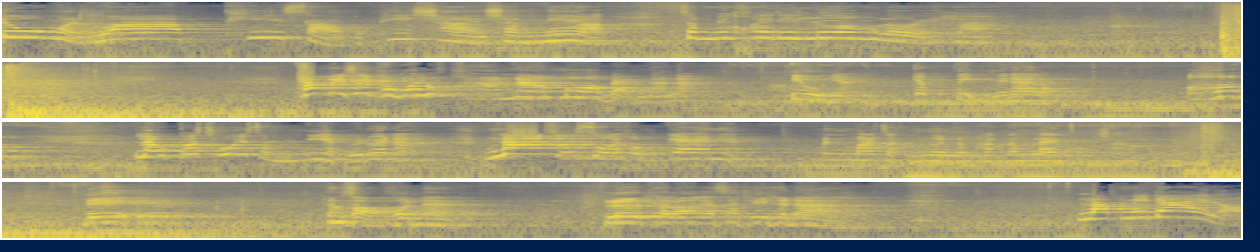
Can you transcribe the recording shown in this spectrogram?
ดูเหมือนว่าพี่สาวกับพี่ชายฉันเนี่ย จะไม่ค่อยได้เรื่องเลยค่ะ ถ้าไม่ใช่เพราะว่าลูกค้าหน้าหม้อแบบนั้นอะดิวเนี่ยแกปิดไม่ได้หรอกอ๋อแล้วก็ช่วยสำเนียดไว้ด้วยนะ หน้าสวยๆของแกเนี่ย มันมาจากเงินน้ำพักน้ำแรงของฉัน นี่ทั้งสองคนน่ะเลิกทะเลาะกันสักทีเถอะนะรับไม่ได้เหรอ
